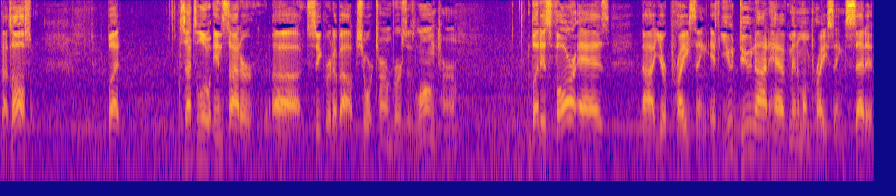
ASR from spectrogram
that's awesome. But so that's a little insider uh, secret about short term versus long term. But as far as uh, your pricing, if you do not have minimum pricing, set it.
